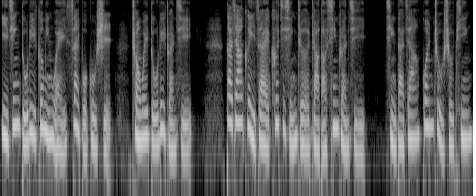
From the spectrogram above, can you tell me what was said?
已经独立更名为《赛博故事》，成为独立专辑。大家可以在科技行者找到新专辑，请大家关注收听。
